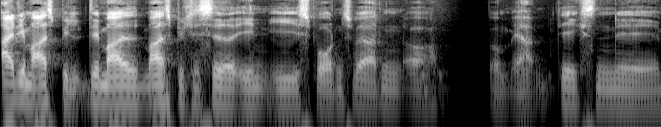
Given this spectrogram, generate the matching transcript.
Nej, det er meget, spil, det er meget, meget specialiseret ind i sportens verden, og bum, ja, det er ikke sådan, øh,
